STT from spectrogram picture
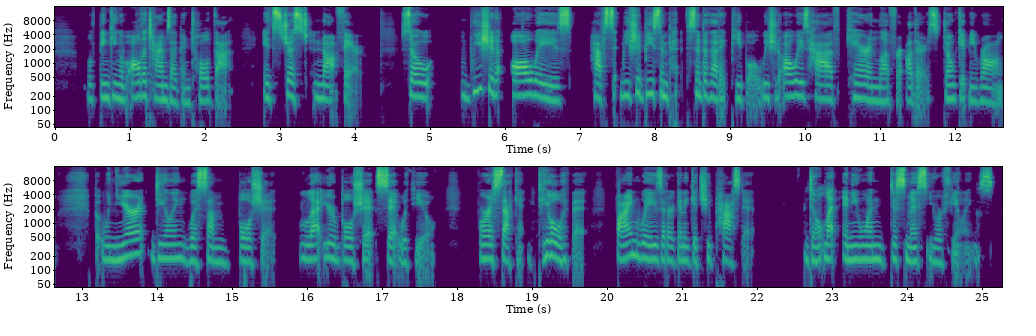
thinking of all the times I've been told that. It's just not fair. So we should always have, we should be sympathetic people. We should always have care and love for others. Don't get me wrong. But when you're dealing with some bullshit, let your bullshit sit with you for a second, deal with it. Find ways that are going to get you past it. Don't let anyone dismiss your feelings.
